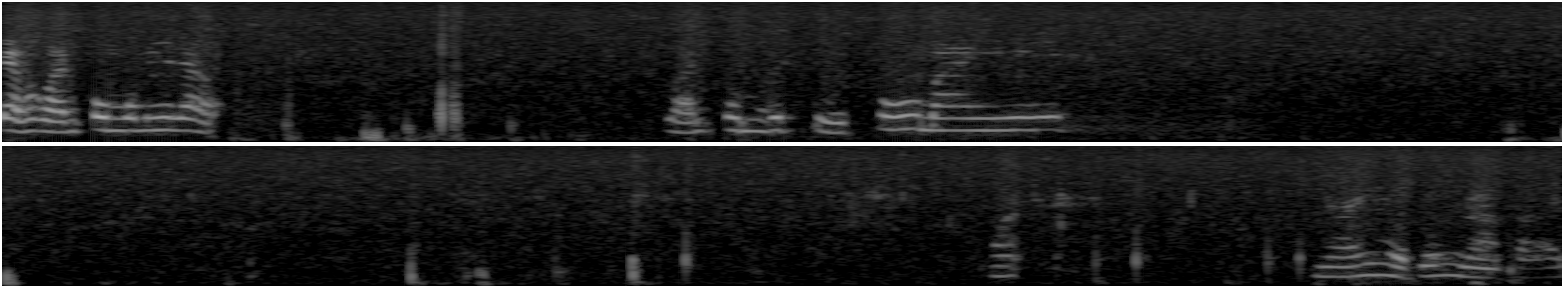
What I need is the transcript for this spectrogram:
จ้าผักหวานปุ่มบ่มีแล้ว หวานปุ่มก็จูดปูใหม ย้ายหมดลงหนาตาย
